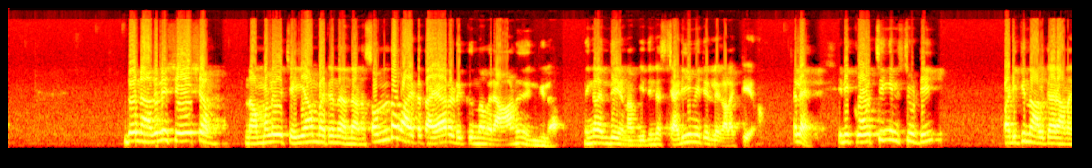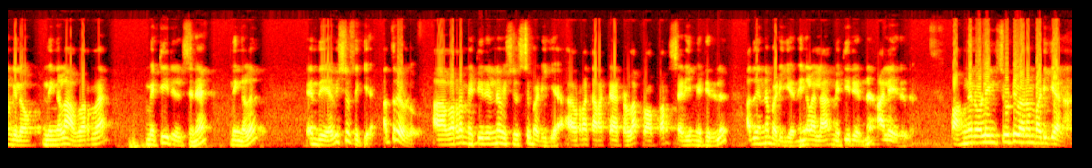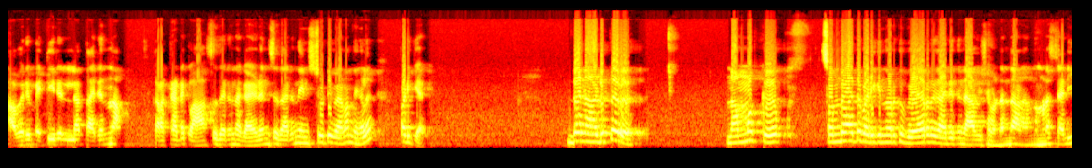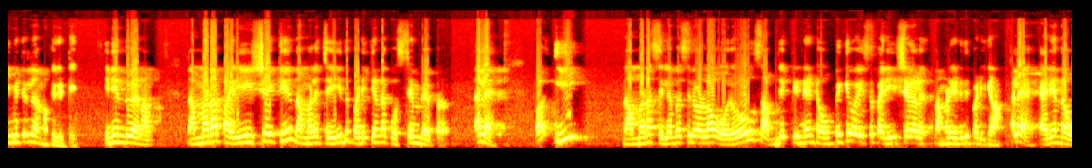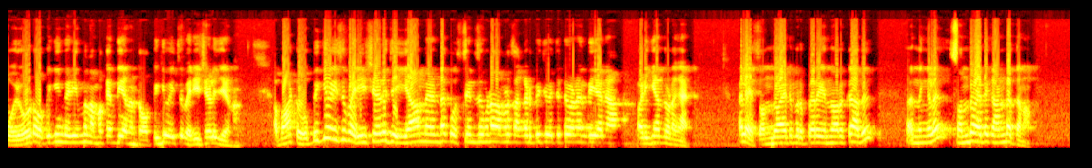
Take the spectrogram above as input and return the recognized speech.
ദെൻ അതിനുശേഷം നമ്മൾ ചെയ്യാൻ പറ്റുന്നത് എന്താണ്? സ്വന്തമായിട്ട് തയ്യാറെടുക്കുന്നവരാണ് എങ്കിൽ നിങ്ങൾ എന്ത് ചെയ്യണം? ഇതിന്റെ സ്റ്റഡി മെറ്റീരിയൽ കളക്ട് ചെയ്യണം. അല്ലേ? ഇനി കോച്ചിങ് ഇൻസ്റ്റിറ്റ്യൂട്ടിൽ പഠിക്കുന്ന ആൾക്കാരാണെങ്കിലോ നിങ്ങൾ അവരുടെ മെറ്റീരിയൽസിനെ നിങ്ങൾ എന്ത് ചെയ്യുക? വിശ്വസിക്കുക. അത്രേ ഉള്ളൂ. അവരുടെ മെറ്റീരിയലിനെ വിശ്വസിച്ച് പഠിക്കുക. അവരുടെ കറക്റ്റ് ആയിട്ടുള്ള പ്രോപ്പർ സ്റ്റഡി മെറ്റീരിയൽ അത് തന്നെ പഠിക്കുക. നിങ്ങളെല്ലാം മെറ്റീരിയലിന് അലയരുത്. അപ്പൊ അങ്ങനെയുള്ള ഇൻസ്റ്റിറ്റ്യൂട്ട് വേണം പഠിക്കാൻ. അവർ മെറ്റീരിയൽ എല്ലാം തരുന്ന കറക്റ്റായിട്ട് ക്ലാസ് തരുന്ന ഗൈഡൻസ് തരുന്ന ഇൻസ്റ്റിറ്റ്യൂട്ട് വേണം നിങ്ങൾ പഠിക്കാൻ. ദെൻ അടുത്തത് നമുക്ക് സ്വന്തമായിട്ട് പഠിക്കുന്നവർക്ക് വേറൊരു കാര്യത്തിന്റെ ആവശ്യമുണ്ട്. എന്താണ്? നമ്മുടെ സ്റ്റഡി മെറ്റീരിയൽ നമുക്ക് കിട്ടി. ഇനി എന്ത് വേണം? നമ്മുടെ പരീക്ഷയ്ക്ക് നമ്മൾ ചെയ്ത് പഠിക്കേണ്ട ക്വസ്റ്റ്യൻ പേപ്പർ അല്ലെ? അപ്പൊ ഈ നമ്മുടെ സിലബസിലുള്ള ഓരോ സബ്ജക്റ്റിന്റെയും ടോപ്പിക് വൈസ് പരീക്ഷകൾ നമ്മൾ എഴുതി പഠിക്കണം അല്ലെ? കാര്യം എന്താ ഓരോ ടോപ്പിക്കും കഴിയുമ്പോൾ നമുക്ക് എന്ത് ചെയ്യണം? ടോപ്പിക് വൈസ് പരീക്ഷകൾ ചെയ്യണം. അപ്പൊ ആ ടോപ്പിക് വൈസ് പരീക്ഷകൾ ചെയ്യാൻ വേണ്ട ക്വസ്റ്റ്യൻസും കൂടെ നമ്മൾ സംഘടിപ്പിച്ച് വെച്ചിട്ട് വേണം എന്ത് ചെയ്യാനാ? പഠിക്കാൻ തുടങ്ങാൻ. അല്ലെ? സ്വന്തമായിട്ട് പ്രിപ്പയർ ചെയ്യുന്നവർക്ക് അത് നിങ്ങൾ സ്വന്തമായിട്ട് കണ്ടെത്തണം.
